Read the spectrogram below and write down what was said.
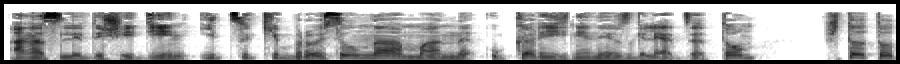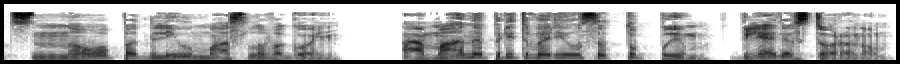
А на следующий день Ицуки бросил на Аманы укоризненный взгляд за то, что тот снова подлил масло в огонь. Амана притворился тупым, глядя в сторону.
